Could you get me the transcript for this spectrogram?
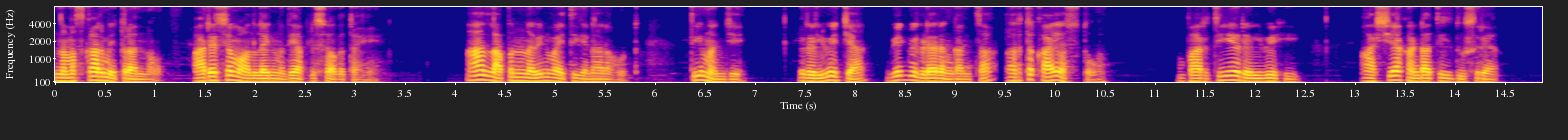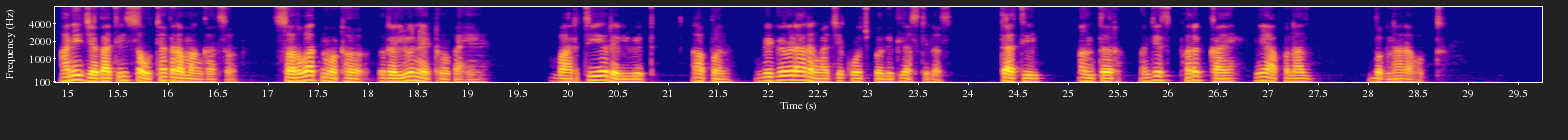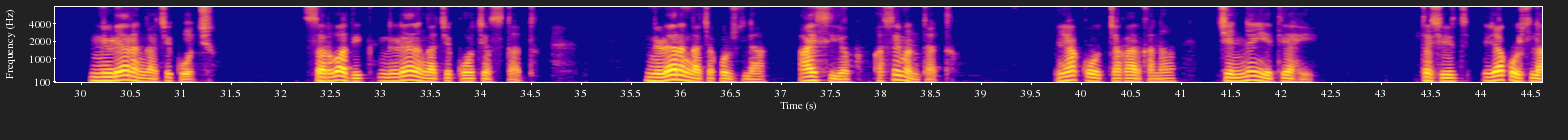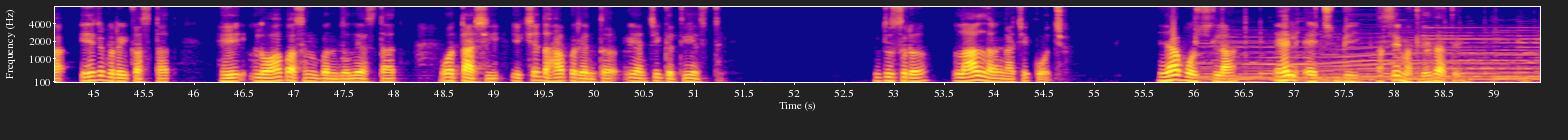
नमस्कार मित्रांनो R S M ऑनलाईनमध्ये आपले स्वागत आहे. आज आपण नवीन माहिती घेणार आहोत. ती म्हणजे रेल्वेच्या वेगवेगळ्या रंगांचा अर्थ काय असतो? भारतीय रेल्वे ही आशिया खंडातील दुसऱ्या आणि जगातील चौथ्या क्रमांकाचं सर्वात मोठं रेल्वे नेटवर्क आहे. भारतीय रेल्वेत आपण वेगवेगळ्या रंगाचे कोच बघितले असतीलच. त्यातील अंतर म्हणजेच फरक काय हे आपण आज बघणार आहोत. निळ्या रंगाचे कोच. सर्वाधिक निळ्या रंगाचे कोच असतात. निळ्या रंगाच्या कोचला आय सी एफ असे म्हणतात. या कोचचा कारखाना चेन्नई येथे आहे. तसेच या कोचला एअर ब्रेक असतात. हे लोहापासून बनलेले असतात व ताशी एकशे दहापर्यंत यांची गती असते. दुसरं लाल रंगाचे कोच. या कोचला एल एच बी असे म्हटले जाते.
